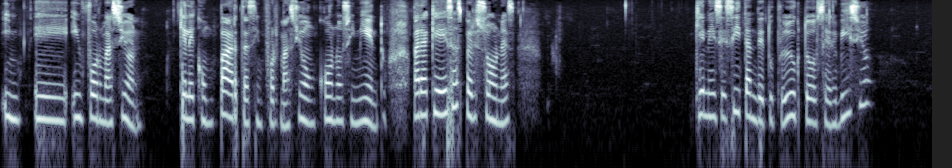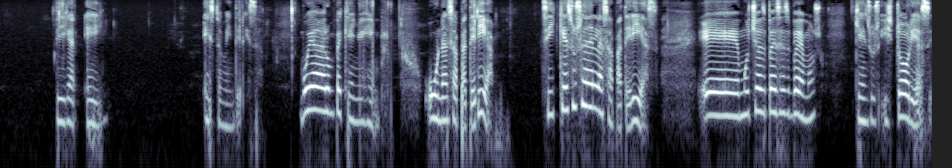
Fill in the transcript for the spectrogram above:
eh, información que le compartas información, conocimiento, para que esas personas que necesitan de tu producto o servicio digan, hey, esto me interesa. Voy a dar un pequeño ejemplo. Una zapatería. ¿Sí? ¿Qué sucede en las zapaterías? Eh, muchas veces vemos que en sus historias,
